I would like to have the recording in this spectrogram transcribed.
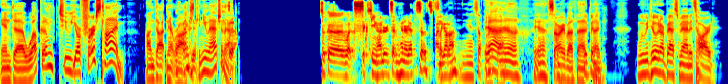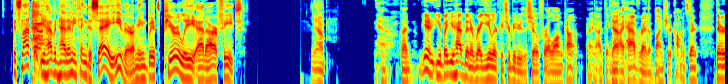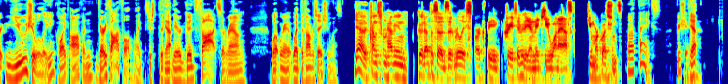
And uh, welcome to your first time on .NET Rocks. you. Can you imagine that? Took a what 1600, 1700 episodes. Finally got on. Yeah, something like that. Yeah, yeah, yeah. Sorry about that. We've been, I- we've been doing our best, man. It's hard. It's not that you haven't had anything to say either. I mean, it's purely at our feet. Yeah. Yeah, but yeah, you, but you have been a regular contributor to the show for a long time, right? I think Yeah. I have read a bunch of your comments. They're they're usually quite often very thoughtful, like just the, Yeah. they're good thoughts around what we're what the conversation was. Yeah, it comes from having good episodes that really spark the creativity and make you want to ask a few more questions. Well, thanks, appreciate Yeah.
